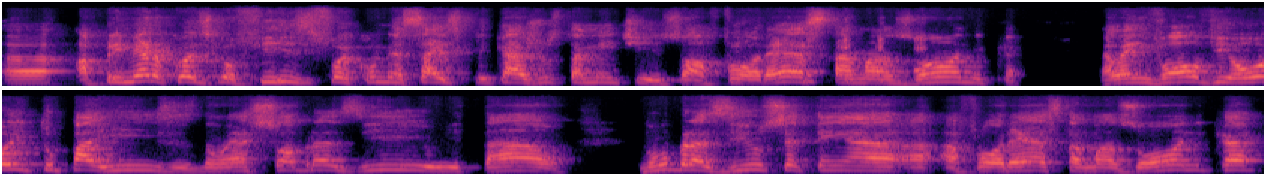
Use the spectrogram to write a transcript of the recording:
a primeira coisa que eu fiz foi começar a explicar justamente isso. A floresta amazônica ela envolve oito países, não é só Brasil e tal. No Brasil, você tem a, a floresta amazônica,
